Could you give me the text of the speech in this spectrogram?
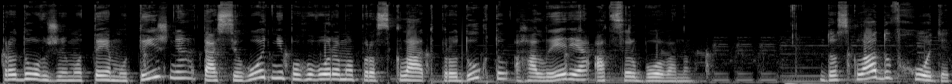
Продовжуємо тему тижня та сьогодні поговоримо про склад продукту галерія адсорбована. До складу входять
